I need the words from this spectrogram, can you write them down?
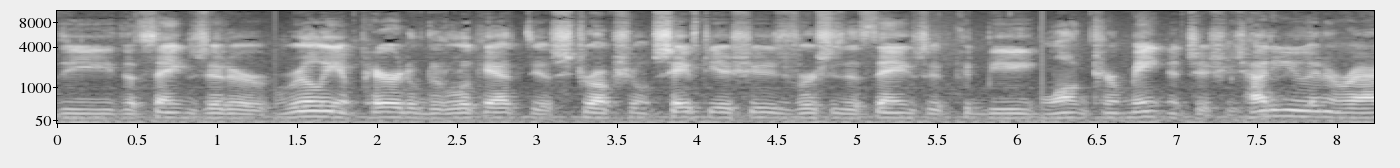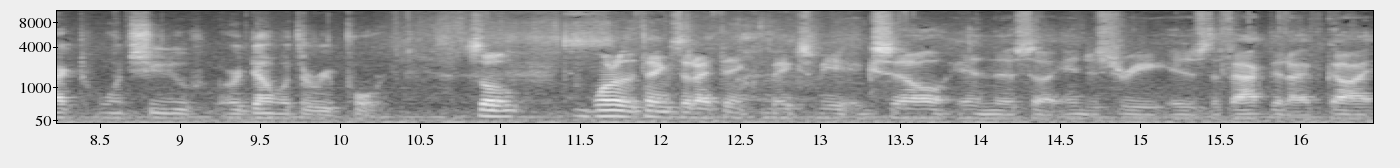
the the things that are really imperative to look at the structural and safety issues versus the things that could be long-term maintenance issues? How do you interact once you are done with the report? So one of the things that I think makes me excel in this uh, industry is the fact that I've got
